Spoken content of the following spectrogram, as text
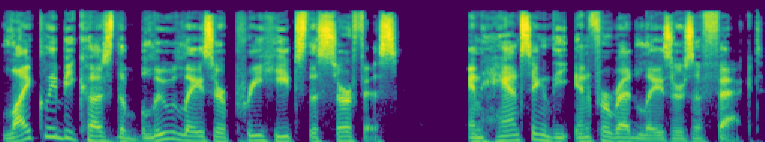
likely because the blue laser preheats the surface, enhancing the infrared laser's effect.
